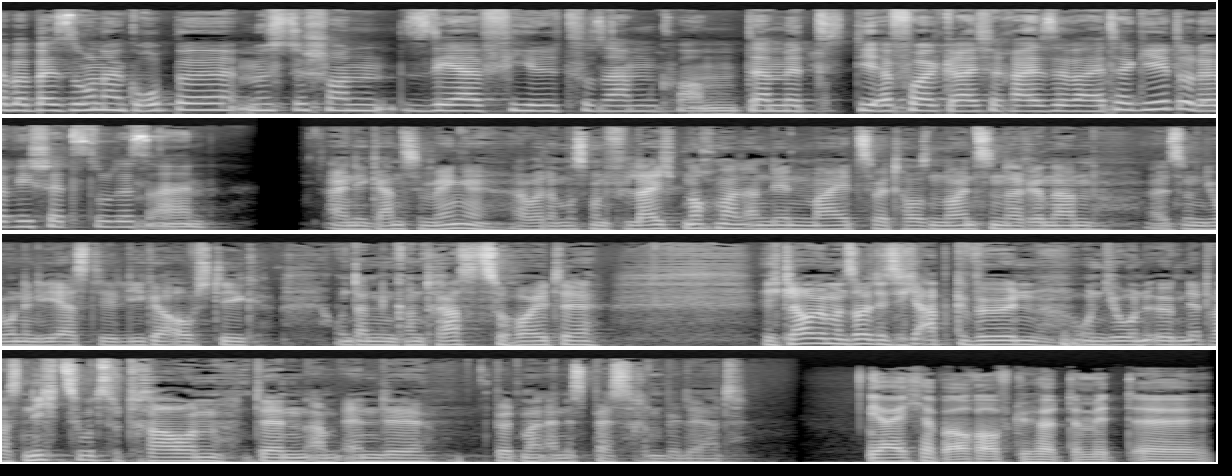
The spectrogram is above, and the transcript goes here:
Aber bei so einer Gruppe müsste schon sehr viel zusammenkommen, damit die erfolgreiche Reise weitergeht. Oder wie schätzt du das ein? Eine ganze Menge. Aber da muss man vielleicht nochmal an den Mai 2019 erinnern, als Union in die erste Liga aufstieg und dann den Kontrast zu heute. Ich glaube, man sollte sich abgewöhnen, Union irgendetwas nicht zuzutrauen, denn am Ende wird man eines Besseren belehrt. Ja, ich habe auch aufgehört damit äh,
